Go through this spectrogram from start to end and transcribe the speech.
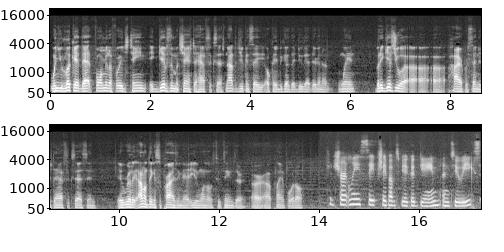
when you look at that formula for each team, it gives them a chance to have success. Not that you can say, okay, because they do that, they're to win, but it gives you a, a, a, higher percentage to have success. And it really, I don't think it's surprising that either one of those two teams are, are uh, playing for it all. Should certainly shape up to be a good game in two weeks.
